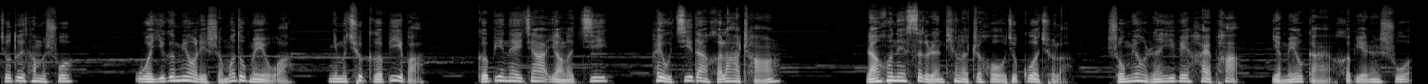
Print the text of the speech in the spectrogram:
就对他们说：“我一个庙里什么都没有啊，你们去隔壁吧，隔壁那家养了鸡，还有鸡蛋和腊肠。”然后那四个人听了之后就过去了。守庙人因为害怕，也没有敢和别人说。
